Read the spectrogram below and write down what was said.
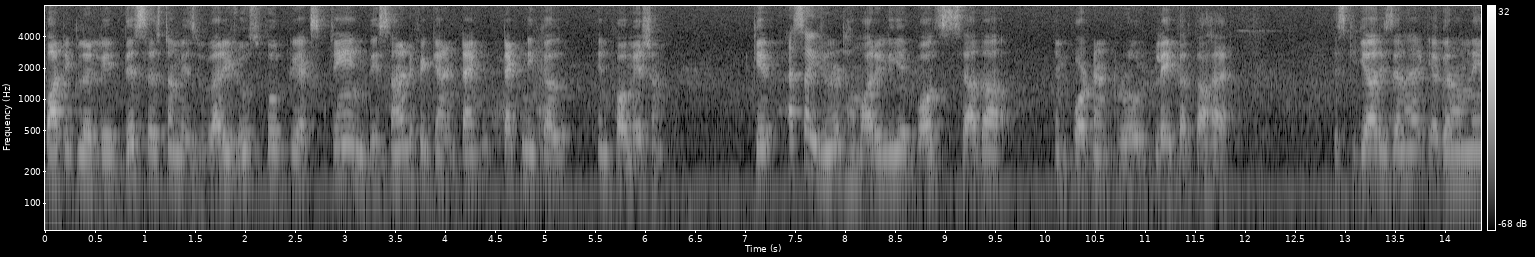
particularly, this system is very useful to exchange the scientific and technical information. कि ऐसा यूनिट हमारे लिए बहुत ज़्यादा इम्पोर्टेंट रोल प्ले करता है। इसकी क्या रीज़न है कि अगर हमने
